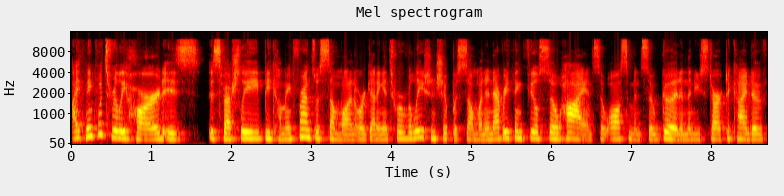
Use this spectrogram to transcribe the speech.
I think what's really hard is especially becoming friends with someone or getting into a relationship with someone, and everything feels so high and so awesome and so good. And then you start to kind of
